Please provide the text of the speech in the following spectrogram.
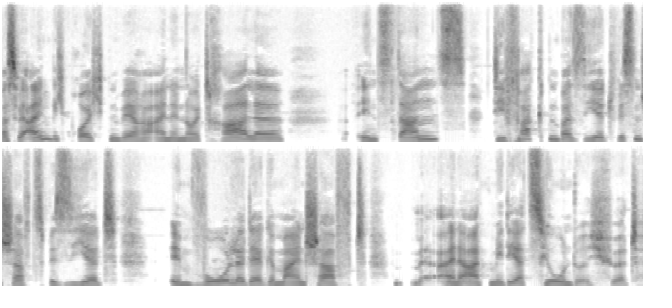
Was wir eigentlich bräuchten, wäre eine neutrale Instanz, die faktenbasiert, wissenschaftsbasiert im Wohle der Gemeinschaft eine Art Mediation durchführt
